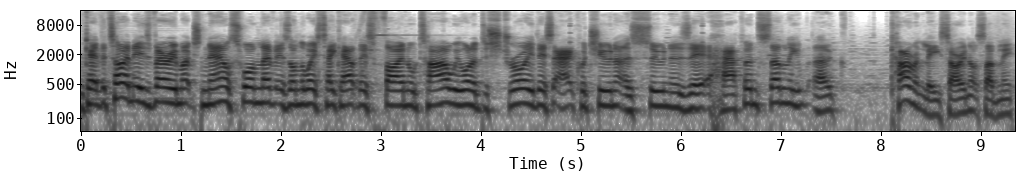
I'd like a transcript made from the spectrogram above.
Okay, the time is very much now. Swan Levitt is on the way to take out this final tile. We want to destroy this aquatuner as soon as it happens. Suddenly, uh, currently, sorry, not suddenly,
